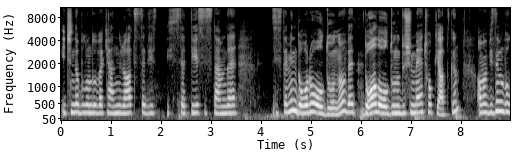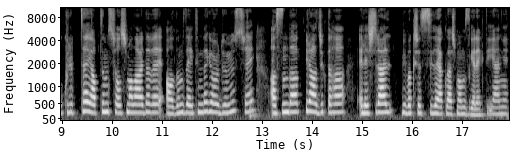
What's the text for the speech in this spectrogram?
içinde bulunduğu ve kendini rahat hissettiği, hissettiği sistemde sistemin doğru olduğunu ve doğal olduğunu düşünmeye çok yatkın. Ama bizim bu kulüpte yaptığımız çalışmalarda ve aldığımız eğitimde gördüğümüz şey aslında birazcık daha eleştirel bir bakış açısıyla yaklaşmamız gerektiği. Yani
